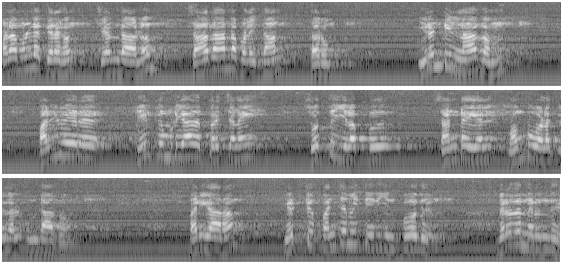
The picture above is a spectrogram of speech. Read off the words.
பலமுள்ள கிரகம் சேர்ந்தாலும் சாதாரண பலைத்தான் தரும். இரண்டில் நாகம் பல்வேறு தீர்க்க முடியாத பிரச்சனை சொத்து இழப்பு சண்டைகள் வம்பு வழக்குகள் உண்டாகும். பரிகாரம் எட்டு பஞ்சமி தேதியின் போது விரதமிருந்து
